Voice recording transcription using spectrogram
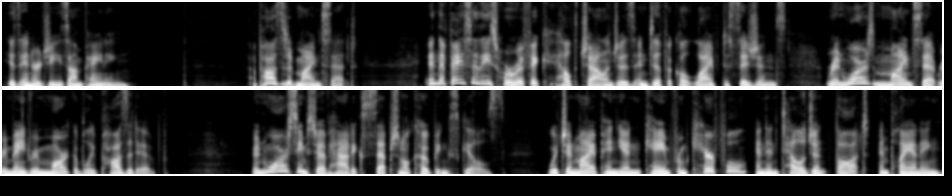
his energies on painting. A positive mindset in the face of these horrific health challenges and difficult life decisions, Renoir's mindset remained remarkably positive. Renoir seems to have had exceptional coping skills, which, in my opinion, came from careful and intelligent thought and planning,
